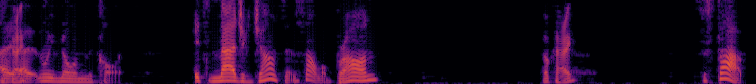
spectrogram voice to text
I, I don't even know what I'm gonna call it. It's Magic Johnson. It's not LeBron. okay, So stop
